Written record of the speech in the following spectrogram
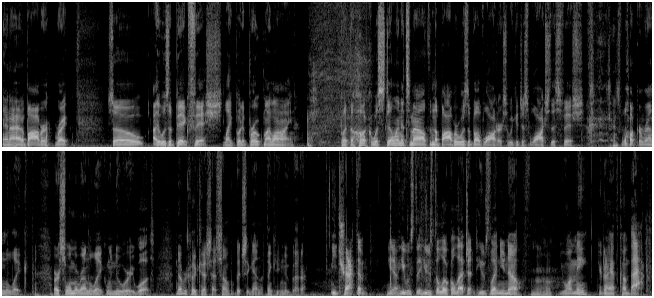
And I had a bobber, right? So it was a big fish, like, but it broke my line. But the hook was still in its mouth and the bobber was above water, so we could just watch this fish just walk around the lake or swim around the lake. We knew where he was. Never could catch that son of a bitch again. I think he knew better. You tracked him. You know, he was the he was the local legend. He was letting you know. You want me? You're gonna have to come back.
